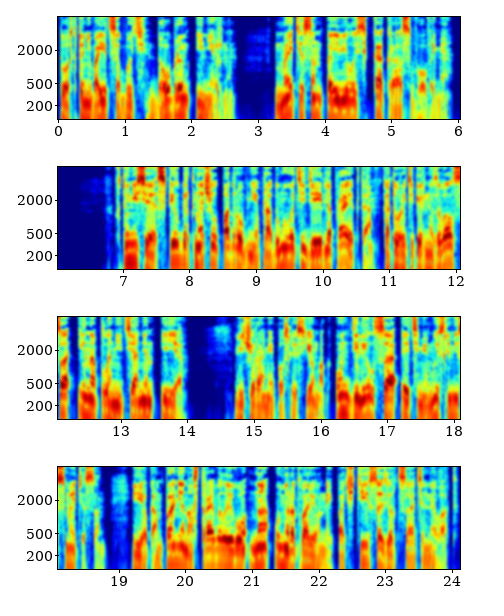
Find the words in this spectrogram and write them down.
Тот, кто не боится быть добрым и нежным. Мэттисон появилась как раз вовремя. В Тунисе Спилберг начал подробнее продумывать идеи для проекта, который теперь назывался «Инопланетянин и я». Вечерами после съемок он делился этими мыслями с Мэттисон. Ее компания настраивала его на умиротворенный, почти созерцательный лад.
